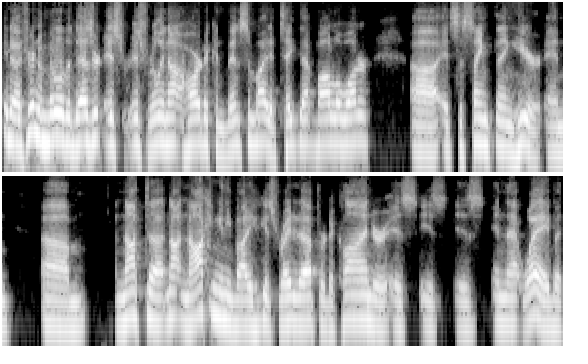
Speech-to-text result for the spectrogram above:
you know if you're in the middle of the desert, it's it's really not hard to convince somebody to take that bottle of water. Uh, it's the same thing here, and um, not uh, not knocking anybody who gets rated up or declined or is is is in that way, but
